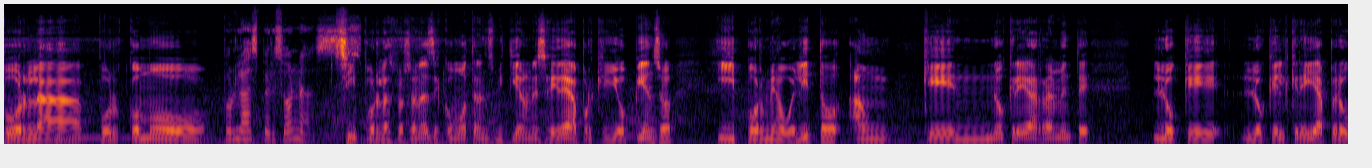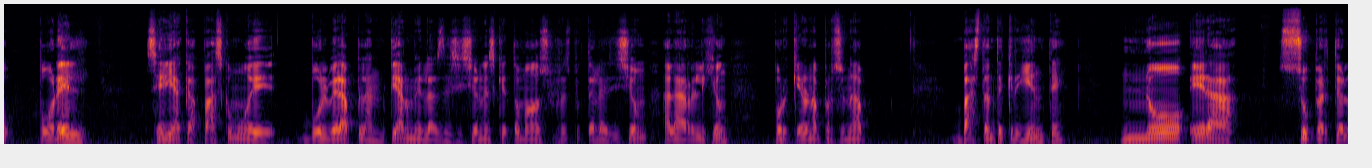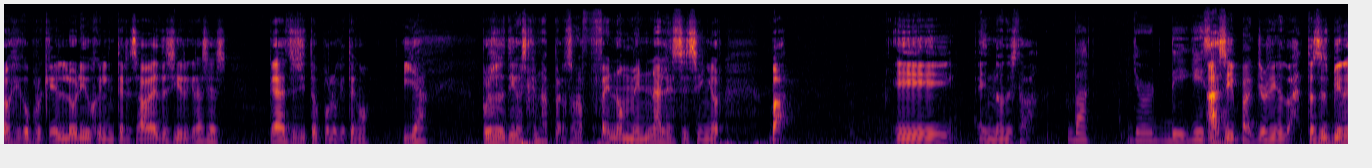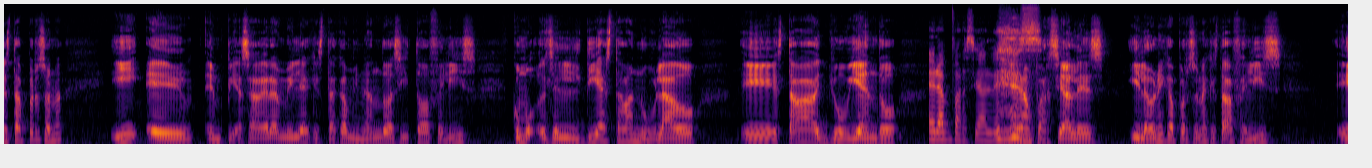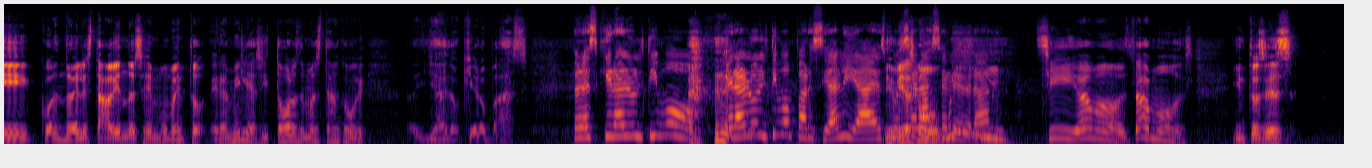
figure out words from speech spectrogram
Por la. por cómo. Por las personas. Sí, por las personas de cómo transmitieron esa idea, porque yo pienso, y por mi abuelito, aunque no creía realmente lo que, lo que él creía, pero por él sería capaz como de volver a plantearme las decisiones que he tomado respecto a la decisión, a la religión, porque era una persona bastante creyente, no era súper teológico, porque él lo único que le interesaba es decir gracias, gracias Diosito por lo que tengo, y ya. Por eso les digo, es que una persona fenomenal ese señor. Va. Eh, ¿En dónde estaba? Back your diggies. Ah, sí, Back Jordan. Va. Entonces viene esta persona y eh, empieza a ver a Emilia que está caminando así toda feliz. Como el día estaba nublado, eh, estaba lloviendo, Eran parciales. eran parciales y la única persona que estaba feliz eh, cuando él estaba viendo ese momento era Emilia. Así todos los demás estaban como que, ya no quiero más. Pero es que era el último, era el último parcial y ya Y después miras era como, celebrar. "Uy, sí, vamos, vamos. Y entonces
